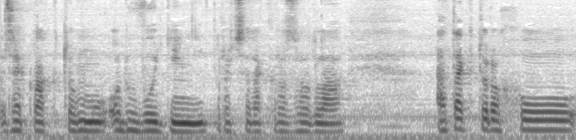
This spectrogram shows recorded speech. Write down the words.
řekla k tomu odůvodnění, proč se tak rozhodla. A tak trochu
